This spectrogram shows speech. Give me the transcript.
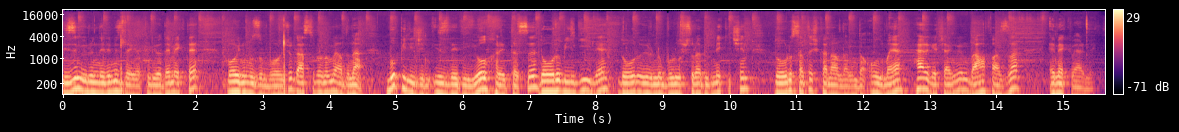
bizim ürünlerimizle yapılıyor demek de boynumuzun borcu gastronomi adına Bu pilicin izlediği yol haritası doğru bilgiyle doğru ürünü buluşturabilmek için doğru satış kanallarında olmaya her geçen gün daha fazla emek vermek.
